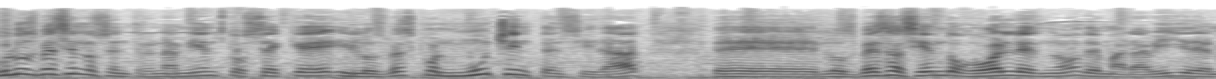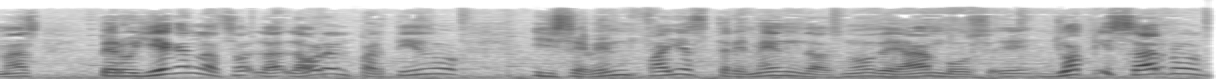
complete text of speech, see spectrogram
Tú los ves en los entrenamientos, sé que, y los ves con mucha intensidad, eh, los ves haciendo goles, ¿no? De maravilla y demás. Pero llegan la, hora del partido y se ven fallas tremendas, ¿no? De ambos. Eh, yo a Pizarro, eh,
